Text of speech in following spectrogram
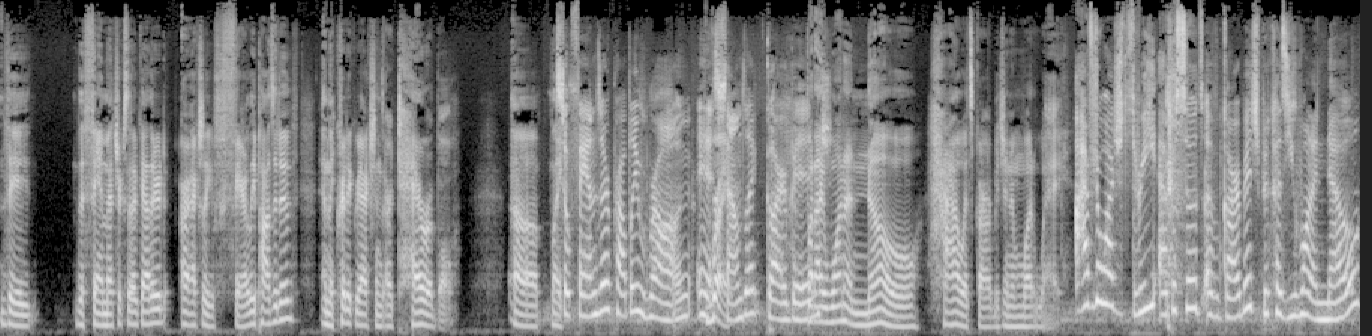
the the fan metrics that I've gathered are actually fairly positive, and the critic reactions are terrible. Uh, like, so fans are probably wrong, and it Right. sounds like garbage. but I want to know how it's garbage and in what way. I have to watch three episodes of garbage because you want to know.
